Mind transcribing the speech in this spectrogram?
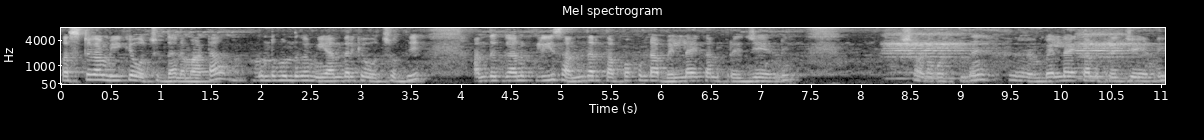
ఫస్ట్గా మీకే వచ్చుద్ది అనమాట ముందు ముందుగా మీ అందరికీ వచ్చుద్ది. అందుకు గాను ప్లీజ్ అందరు తప్పకుండా బెల్ ఐకాన్ ప్రెస్ చేయండి. చూడగొడుతుంది. బెల్ ఐకాన్ ప్రెస్ చేయండి.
